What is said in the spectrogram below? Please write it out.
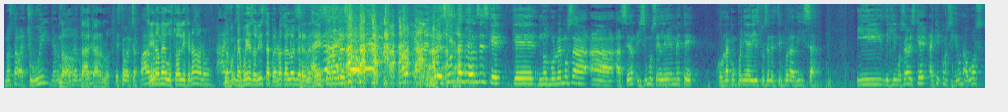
No estaba Chuy, ya no, No, estaba, estaba. Carlos. Estaba el Chaparro. Sí, no me gustó. Le dije, no, no. Ay, me, fui, pues me fui de solista, pero no jaló y me Ahí regresé. se regresó. Resulta entonces que, que nos volvemos a, a hacer, hicimos LMT con una compañía de discos, en ese tiempo era Disa, y dijimos, ¿sabes qué? Hay que conseguir una voz.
